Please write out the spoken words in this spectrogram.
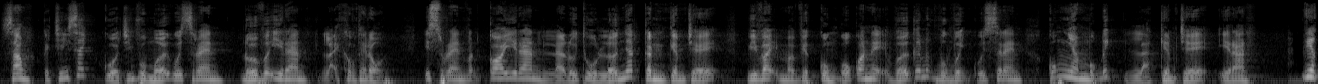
song cái chính sách của chính phủ mới của Israel đối với Iran lại không thay đổi. Israel vẫn coi Iran là đối thủ lớn nhất cần kiềm chế. Vì vậy mà việc củng cố quan hệ với các nước vùng vịnh của Israel cũng nhằm mục đích là kiềm chế Iran. Việc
